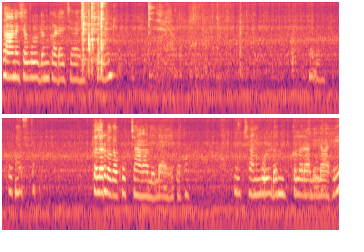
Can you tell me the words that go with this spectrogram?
छान अशा गोल्डन काढायच्या आहेत हो, खूप मस्त. कलर बघा खूप छान आलेला आहे त्याचा खूप छान गोल्डन कलर आलेला आहे.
